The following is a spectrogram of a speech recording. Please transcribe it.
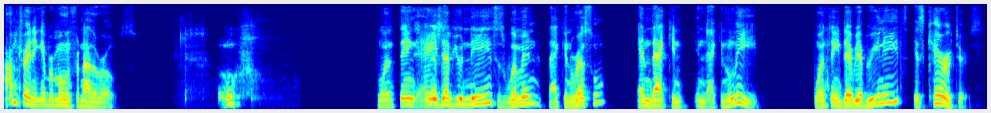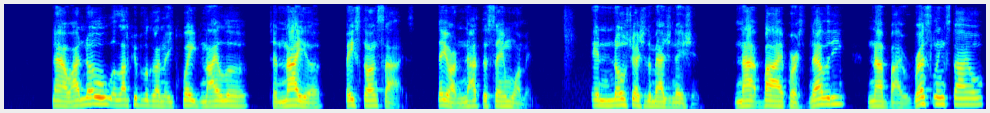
I'm trading Ember Moon for Nyla Rose. Oof. One thing. AEW needs is women that can wrestle and that can and that can lead. One thing WWE needs is characters. Now I know a lot of people are going to equate Nyla to Nia based on size. They are not the same woman, in no stretch of the imagination. Not by personality, not by wrestling style,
